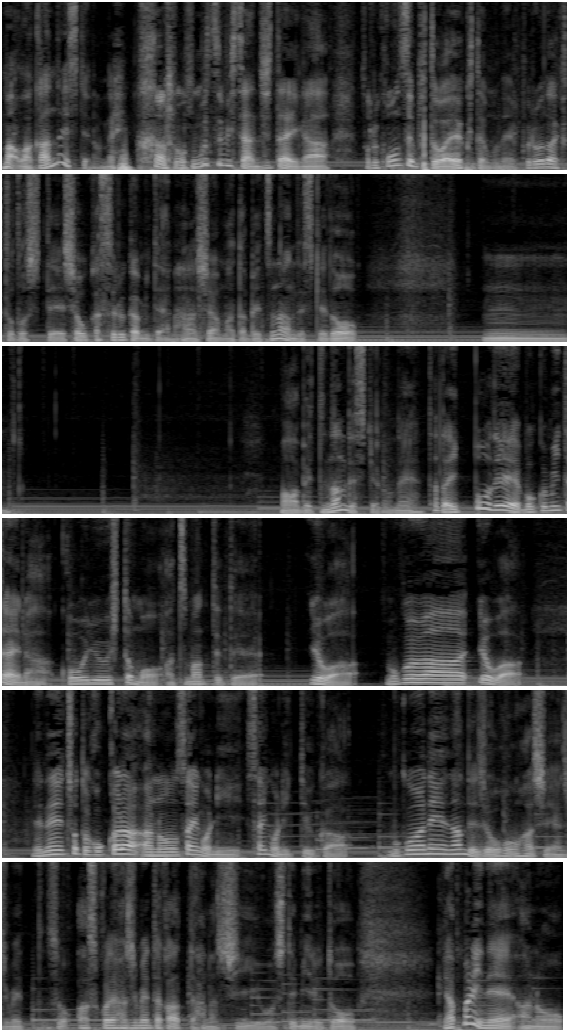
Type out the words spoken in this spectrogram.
まあわかんないですけどね。あの、おむすびさん自体が、そのコンセプトは良くてもね、プロダクトとして消化するかみたいな話はまた別なんですけど、うーん、まあ別なんですけどね。ただ一方で僕みたいなこういう人も集まってて、要は、僕は、要は、でね、ちょっとここからあの最後に、最後にっていうか、僕はね、なんで情報発信始めそうあそこで始めたかって話をしてみると、やっぱりね、あの、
